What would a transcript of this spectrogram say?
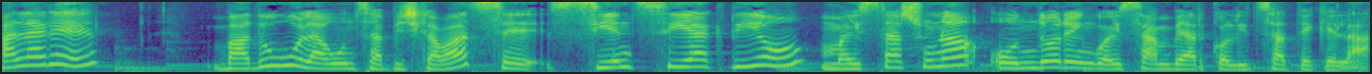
Hala ere, badugu laguntza pixka bat, ze zientziak dio maiztasuna ondorengoa izan beharko litzatekela.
